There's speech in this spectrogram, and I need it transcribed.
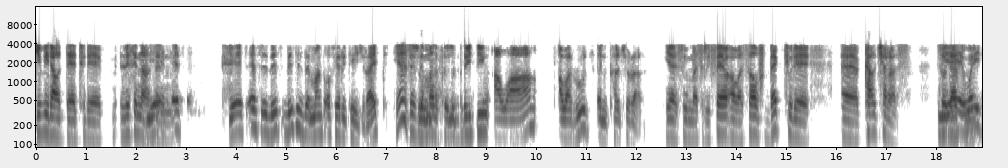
give it out there to the listeners. Yes, and yes, yes, yes. This this is the month of heritage, right? yes, it's So the month. celebrating our our roots and cultural. Yes, we must refer ourselves back to the uh, cultures. So yeah, that where it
